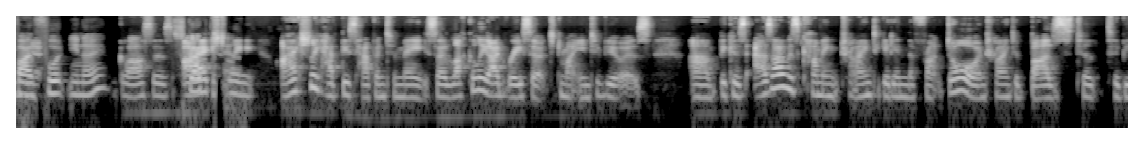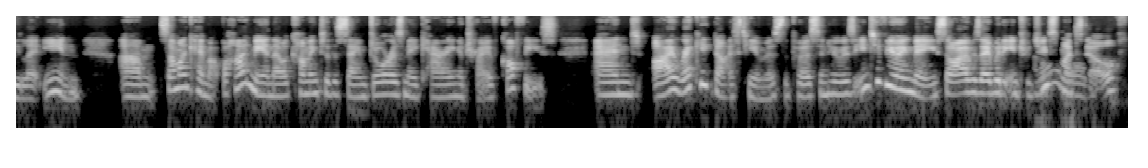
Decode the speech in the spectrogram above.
five yeah. foot, you know, glasses. Scope I actually, I actually had this happen to me. So luckily, I'd researched my interviewers um, because as I was coming, trying to get in the front door and trying to buzz to to be let in, um, someone came up behind me and they were coming to the same door as me, carrying a tray of coffees, and I recognized him as the person who was interviewing me. So I was able to introduce oh. myself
